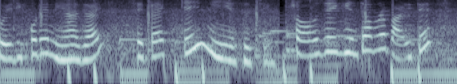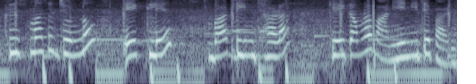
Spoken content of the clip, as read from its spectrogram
তৈরি করে নেওয়া যায়, সেটাকেই নিয়ে এসেছি। সহজেই কিন্তু আমরা বাড়িতে ক্রিসমাসের জন্য এগলেস বা ডিম ছাড়া কেক আমরা বানিয়ে নিতে পারি।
